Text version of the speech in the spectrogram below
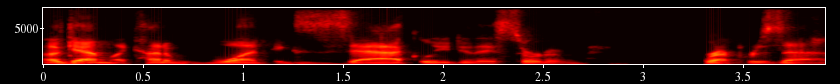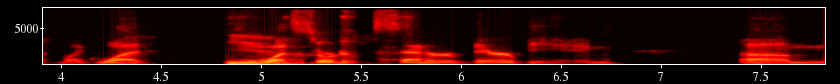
again like kind of what exactly do they sort of represent? Like what yeah. what sort of center of their being? Um,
